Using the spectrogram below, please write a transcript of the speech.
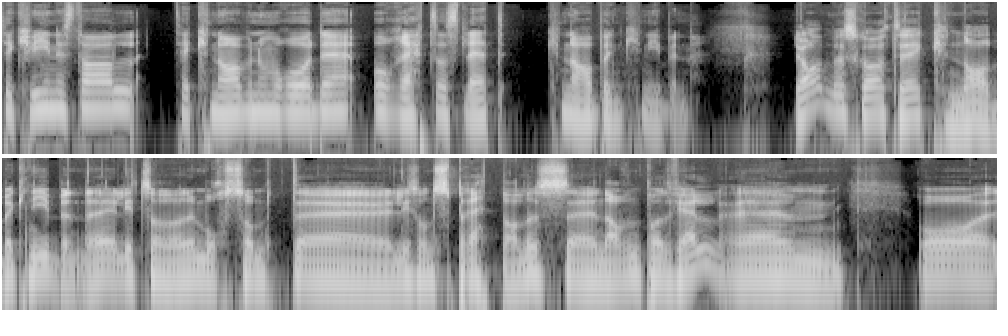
til Kvinesdal, til Knabenområdet og rett og slett Knabenkniben. Ja, vi skal til Knabekniben. Det er litt sånn morsomt, eh, litt sånn sprettende eh, navn på et fjell. Ehm, og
